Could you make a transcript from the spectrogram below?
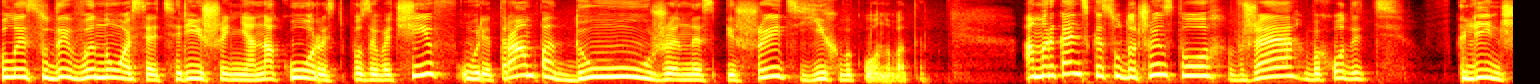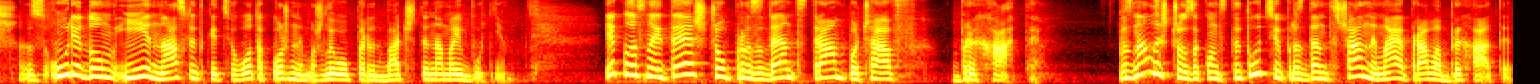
коли суди виносять рішення на користь позивачів, уряд Трампа дуже не спішить їх виконувати. Американське судочинство вже виходить в клінч з урядом, і наслідки цього також неможливо передбачити на майбутнє. Як власне й те, що президент Трамп почав брехати. Ви знали, що за конституцією президент США не має права брехати?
